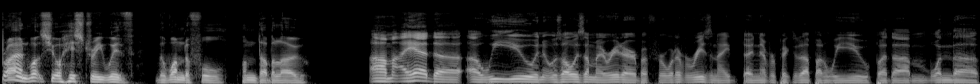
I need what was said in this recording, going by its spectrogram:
Brian, what's your history with the wonderful 100? Um, I had a, a Wii U and it was always on my radar, but for whatever reason, I, I never picked it up on Wii U. But um, when the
